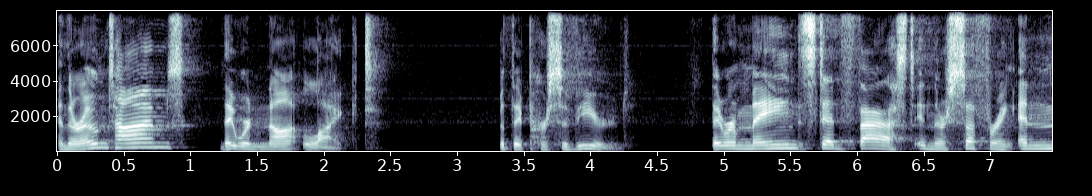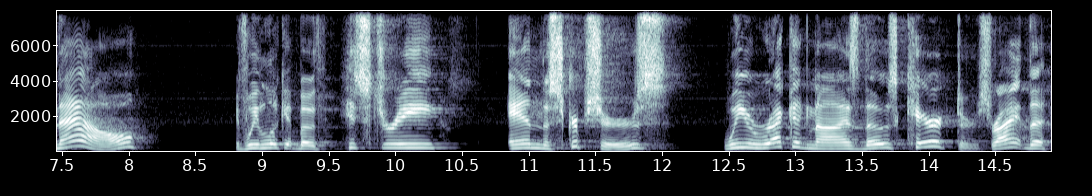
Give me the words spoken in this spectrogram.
In their own times, they were not liked, but they persevered. They remained steadfast in their suffering. And now, if we look at both history and the scriptures, we recognize those characters, right? The,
